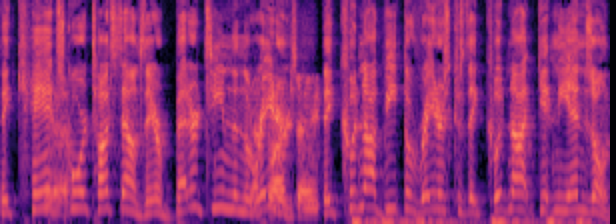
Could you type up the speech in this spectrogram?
They can't Yeah. score touchdowns. They are a better team than the That's Raiders. They could not beat the Raiders because they could not get in the end zone.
